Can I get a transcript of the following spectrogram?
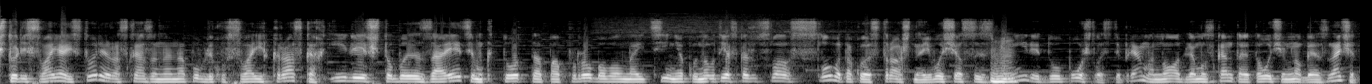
что ли, своя история, рассказанная на публику в своих красках, или чтобы за этим кто-то попробовал найти некую... Ну вот я скажу слово, слово такое страшное, его сейчас изменили mm-hmm. до пошлости прямо, но для музыканта это очень многое значит.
